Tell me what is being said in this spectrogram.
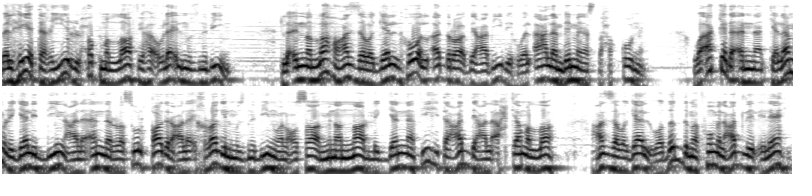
بل هي تغيير الحكم الله في هؤلاء المذنبين. لأن الله عز وجل هو الأدرى بعبيده والأعلم بما يستحقونه. وأكد أن كلام رجال الدين على أن الرسول قادر على إخراج المذنبين والعصاة من النار للجنة فيه تعدي على أحكام الله عز وجل وضد مفهوم العدل الإلهي.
